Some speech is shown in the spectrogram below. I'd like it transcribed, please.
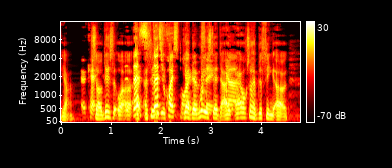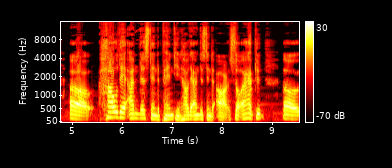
yeah. Okay. So this, uh, I- That's- I, think that's quite smart, Yeah, the way is that I, I also have to think, uh, uh, how they understand the painting, how they understand the art. So I have to, uh,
